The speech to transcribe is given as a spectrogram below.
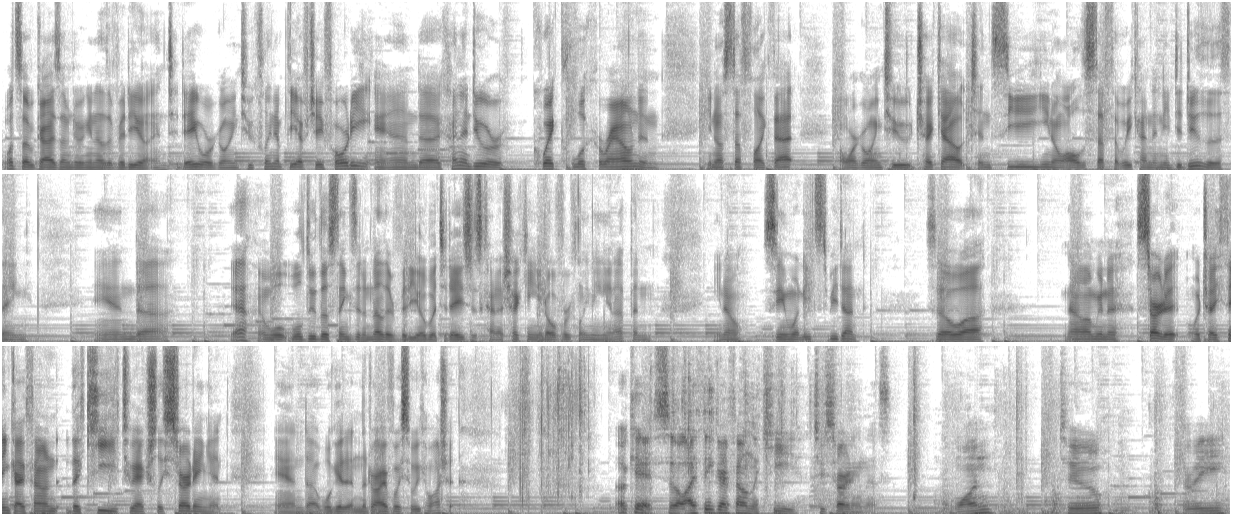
What's up guys, I'm doing another video and today we're going to clean up the FJ40 and uh, kind of do a quick look around and you know stuff like that. And we're going to check out and see you know all the stuff that we kind of need to do to the thing. And uh, yeah and we'll, we'll do those things in another video but today's just kind of checking it over cleaning it up and you know seeing what needs to be done. So uh, now I'm gonna start it which I think I found the key to actually starting it. And uh, we'll get it in the driveway so we can wash it. Okay, so I think I found the key to starting this. One, two, three,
